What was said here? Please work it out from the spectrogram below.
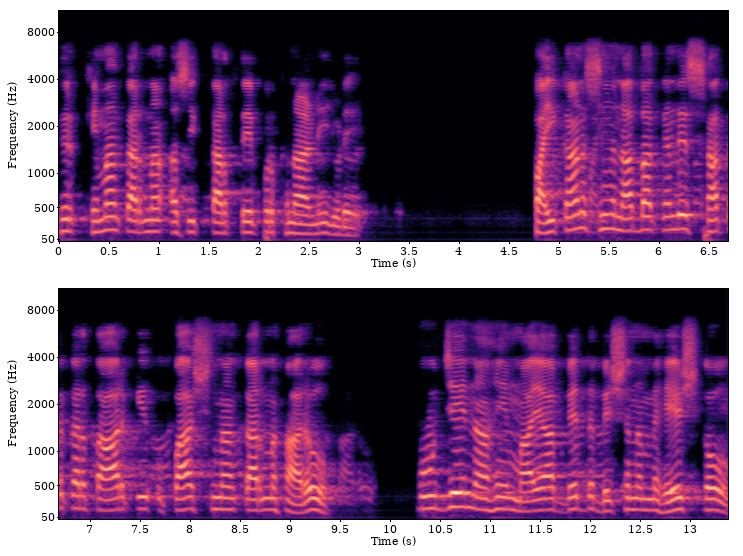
ਫਿਰ ਖਿਮਾ ਕਰਨਾ ਅਸੀਂ ਕਰਤੇ ਪੁਰਖ ਨਾਲ ਨਹੀਂ ਜੁੜੇ। ਭਾਈ ਕਾਨ ਸਿੰਘ ਨਾਭਾ ਕਹਿੰਦੇ, ਸਤ ਕਰਤਾਰ ਕੀ ਉਪਾਸਨਾ ਕਰਨ ਹਾਰੋ। ਪੂਜੇ ਨਾਹੇ ਮਾਇਆ ਵਿਦ ਵਿਸ਼ਨ ਮਹੇਸ਼ ਕੋ।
